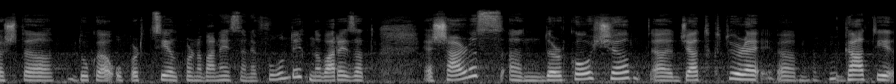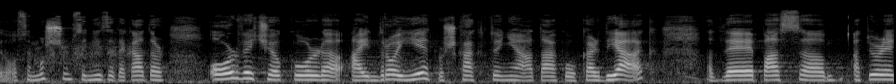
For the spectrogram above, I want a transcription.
është duke u përcjellë për në banesën e fundit në varrezat e Sharrës, ndërkohë që gjatë këtyre gati ose më shumë se 24 orëve që kur ai ndërroi jetë për shkak të një ataku kardiak, Dhe pas atyre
